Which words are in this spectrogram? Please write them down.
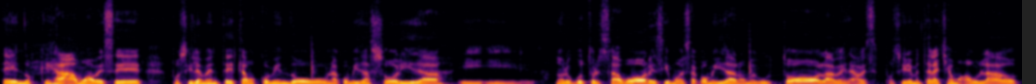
eh, nos quejamos, a veces posiblemente estamos comiendo una comida sólida y, y, no nos gustó el sabor, decimos esa comida no me gustó, a veces, a veces posiblemente la echamos a un lado.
